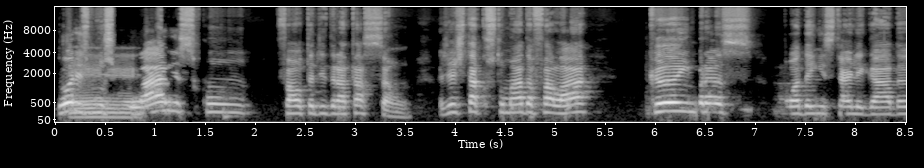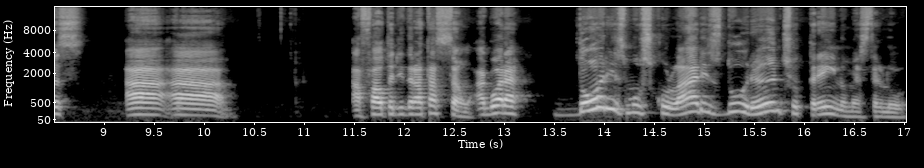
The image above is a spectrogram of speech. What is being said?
Dores é... musculares com falta de hidratação. A gente está acostumado a falar cãibras podem estar ligadas à, à, à falta de hidratação. Agora, dores musculares durante o treino, mestre Lu,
